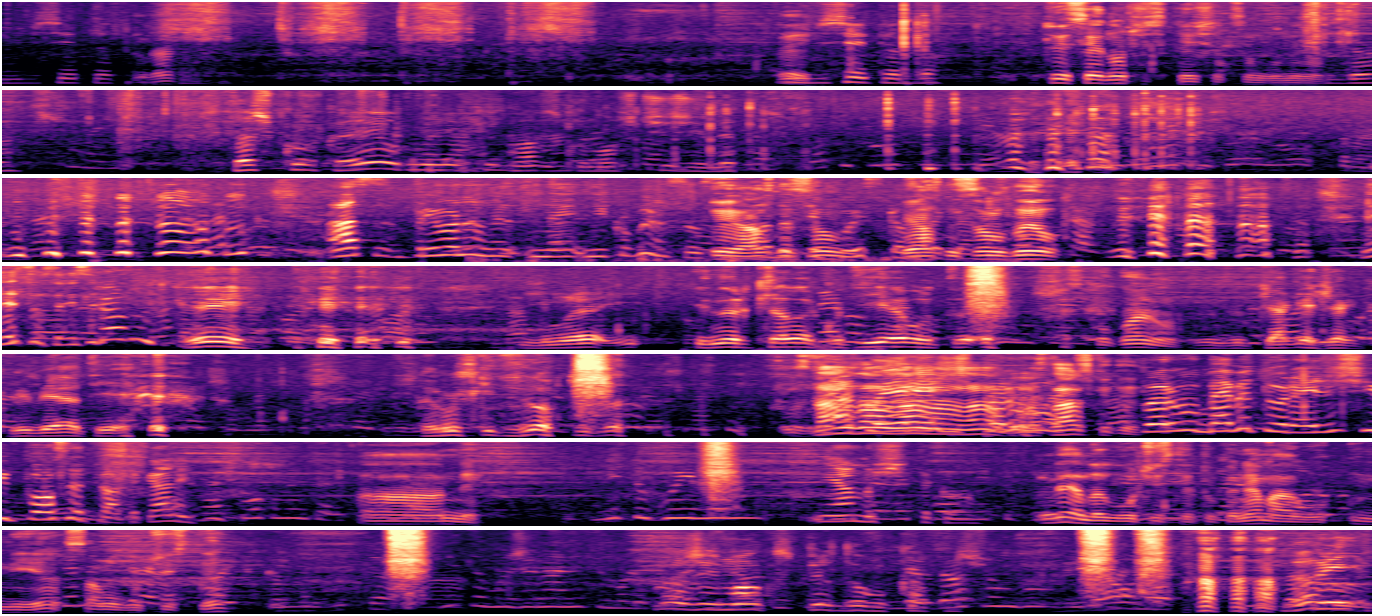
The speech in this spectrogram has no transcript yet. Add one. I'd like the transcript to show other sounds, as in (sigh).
95. Да. 95, да. Той се едно, че си съм го минал. Да. Тази шкурка е от някакви градско нощи жилет. Аз, примерно, не, никога не съм Е, аз да не си съм, поискам е, аз не съм знаел. (laughs) Не, съвсем сериозно така. Ей, (laughs) има и- и нарчана котия от... Спокойно. Чакай, чакай, какви бяха тия? (laughs) Руските ногти са. Знам, знам, Кое знам, знам, първо? Първо бебето режеш и после това, така ли? А, не. Нито го имам. Нямаш такова. Не да го очистя тук, няма да го мия, само го чистя. Може и малко спирт да го капнеш.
